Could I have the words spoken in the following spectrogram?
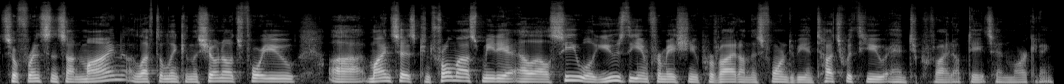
So, for instance, on mine, I left a link in the show notes for you. Uh, mine says Control Mouse Media LLC will use the information you provide on this form to be in touch with you and to provide updates and marketing.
